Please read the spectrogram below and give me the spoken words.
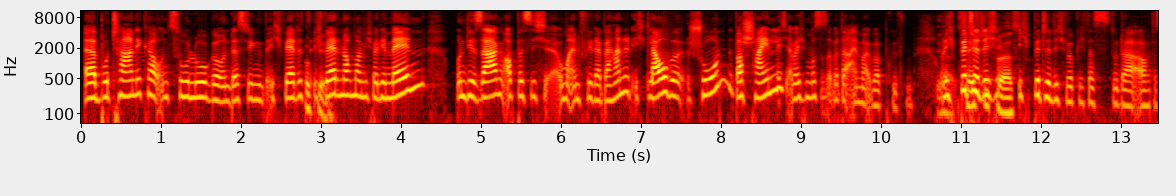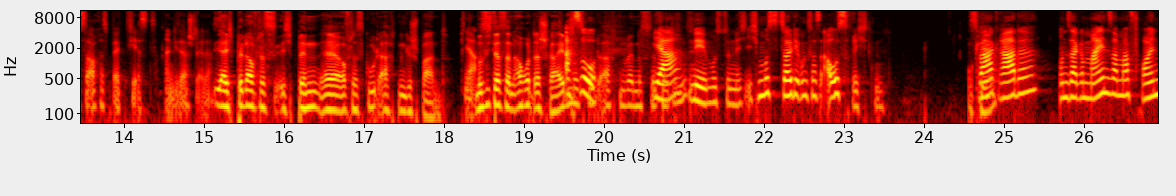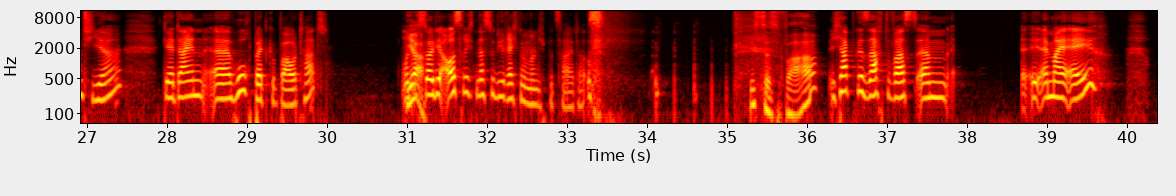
äh, Botaniker und Zoologe und deswegen ich werde Okay. ich werde noch mal mich bei dir melden und dir sagen, ob es sich um einen Flederbär handelt. Ich glaube schon, wahrscheinlich, aber ich muss es aber da einmal überprüfen. Und Ja, ich bitte dich, first. ich bitte dich wirklich, dass du da auch, dass du auch respektierst an dieser Stelle. Ja, ich bin auf das, ich bin äh, auf das Gutachten gespannt. Ja. Muss ich das dann auch unterschreiben, Ach das so. Gutachten, wenn das Ja, ist? nee, musst du nicht. Ich muss, soll dir übrigens was ausrichten. Es Okay. war gerade unser gemeinsamer Freund hier, der dein äh, Hochbett gebaut hat. Und Ja. ich soll dir ausrichten, dass du die Rechnung noch nicht bezahlt hast. Ist das wahr? Ich habe gesagt, du warst ähm, äh, MIA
